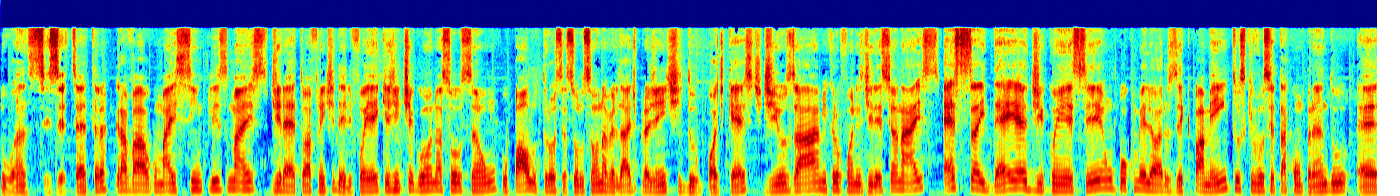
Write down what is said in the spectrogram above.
nuances, etc. Gravar algo mais simples, mais direto à frente dele. Foi aí que a gente chegou na solução. O Paulo trouxe a solução, na verdade, pra gente do podcast de usar microfone direcionais. Essa ideia de conhecer um pouco melhor os equipamentos que você está comprando é,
